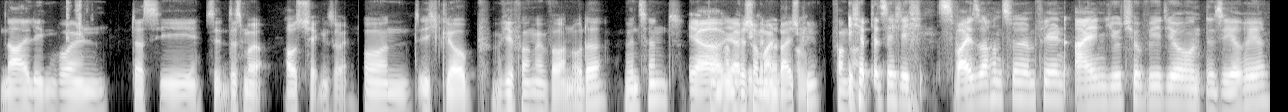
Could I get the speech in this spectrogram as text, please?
nahelegen wollen, dass sie das mal auschecken sollen. Und ich glaube, wir fangen einfach an, oder, Vincent? Ja, Dann haben ja, wir wir schon mal ein. Beispiel. Fang Ich habe tatsächlich zwei Sachen zu empfehlen. Ein YouTube-Video und eine Serie.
